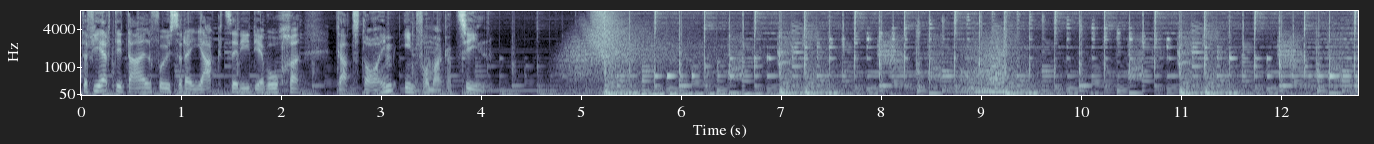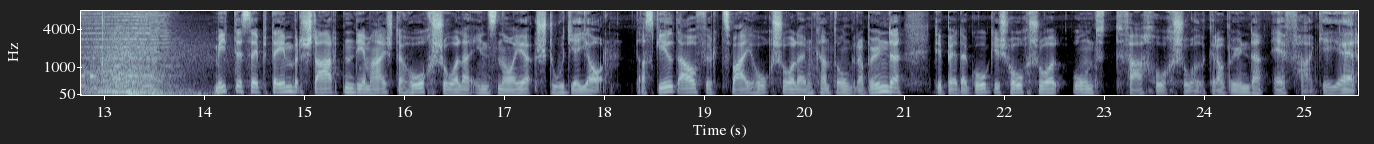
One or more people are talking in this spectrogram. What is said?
Der vierte Teil unserer Jagdserie diese Woche geht hier im Infomagazin. Mitte September starten die meisten Hochschulen ins neue Studienjahr. Das gilt auch für zwei Hochschulen im Kanton Graubünden, die Pädagogische Hochschule und die Fachhochschule Graubünden FHGR.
